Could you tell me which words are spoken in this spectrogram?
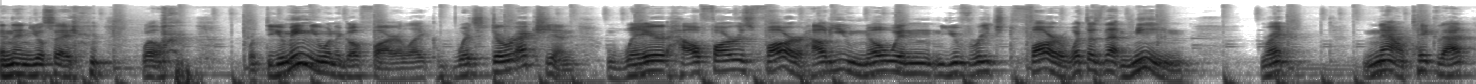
And then you'll say, well, What do you mean you want to go far? Like, which direction? Where, how far is far? How do you know when you've reached far? What does that mean? Right? Now, take that.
